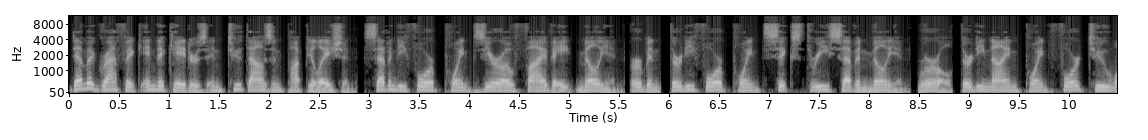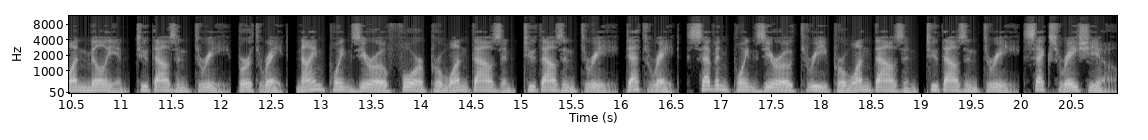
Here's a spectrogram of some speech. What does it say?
Demographic indicators in 2000 population 74.058 million urban 34.637 million rural 39.421 million 2003 birth rate 9.04 per 1000 2003 death rate 7.03 per 1000 2003 sex ratio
